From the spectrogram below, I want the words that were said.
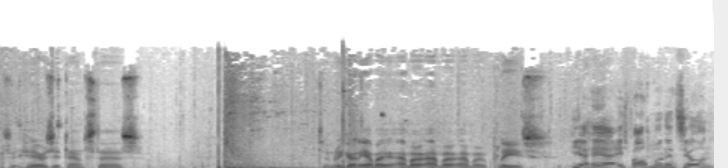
Is it here? Is it downstairs? Didn't really got any ammo? Ammo, ammo, ammo, please. Hierher, ich brauche Munition!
